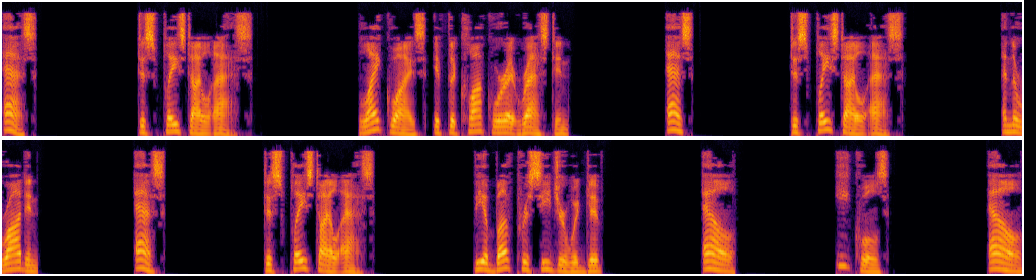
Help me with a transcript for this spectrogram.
s display style s. Likewise if the clock were at rest in s display style s and the rod in s display style s the above procedure would give l equals l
